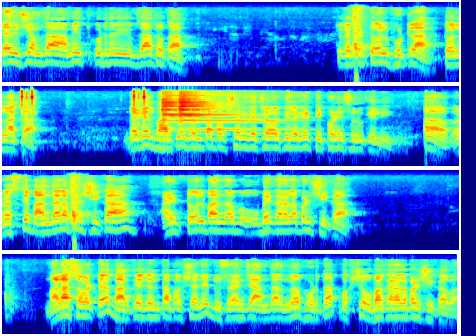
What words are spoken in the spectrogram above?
त्या दिवशी आमचा अमित कुठेतरी जात होता. तो काहीतरी टोल फुटला टोल नाका. लगेच भारतीय जनता पक्षाने त्याच्यावरती लगेच टिप्पणी सुरू केली. हा रस्ते बांधायला पण शिका आणि टोल बांधा उभे करायला पण शिका. मला असं वाटतं भारतीय जनता पक्षाने दुसऱ्यांचे आमदार न फोडता पक्ष उभा करायला पण शिकावा.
